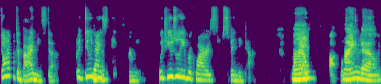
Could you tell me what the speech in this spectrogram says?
Don't have to buy me stuff, but do Yeah. nice things for me, which usually requires spending time. Mine, mine go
